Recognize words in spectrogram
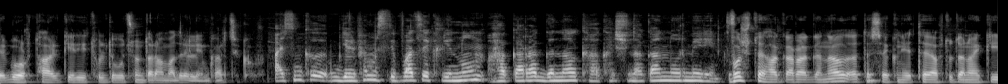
երկրորդ հարկերի թույլտվություն տրամադրել իմ կարծիքով։ Այսինքն երբեմն ստիպված եք լինում հակառակ գնալ քաղաքաշինական նորմերին։ Ոչ թե հակառակ գնալ, տեսեք, եթե ավտոտնակի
